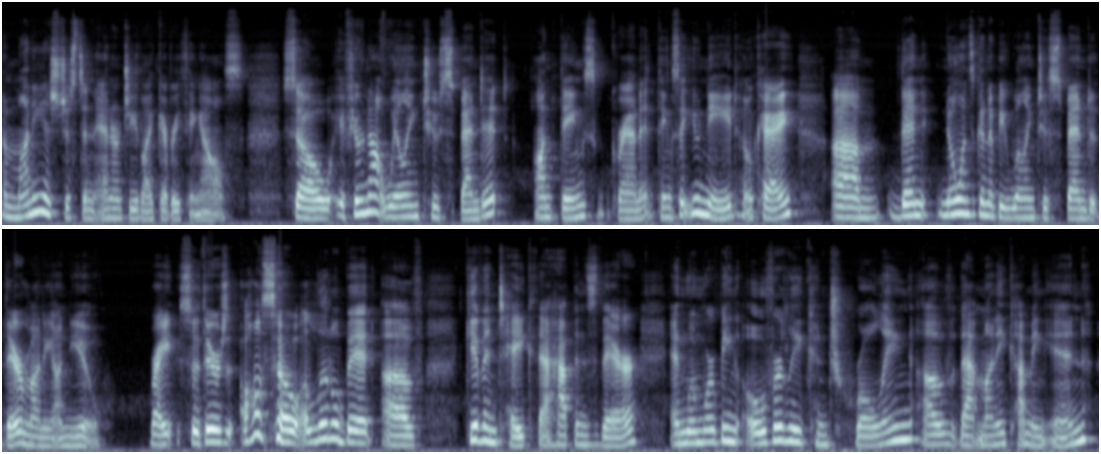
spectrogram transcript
and money is just an energy like everything else. So if you're not willing to spend it on things, granted, things that you need, okay, um, then no one's going to be willing to spend their money on you, right? So there's also a little bit of give and take that happens there. And when we're being overly controlling of that money coming in,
